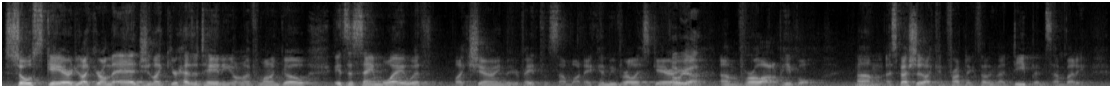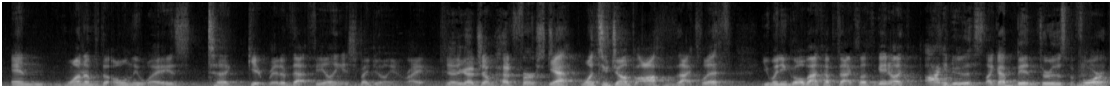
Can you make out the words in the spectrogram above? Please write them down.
so scared. You're like you're on the edge and like you're hesitating. You don't know if you want to go. It's the same way with like sharing your faith with someone. It can be really scary. Oh, yeah. Um, for a lot of people, um, especially like confronting something that deep in somebody. And one of the only ways to get rid of that feeling is by doing it right. Yeah, you gotta jump head first. Yeah, once you jump off of that cliff, you when you go back up that cliff again, you're like, oh, I can do this. Like I've been through this before.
